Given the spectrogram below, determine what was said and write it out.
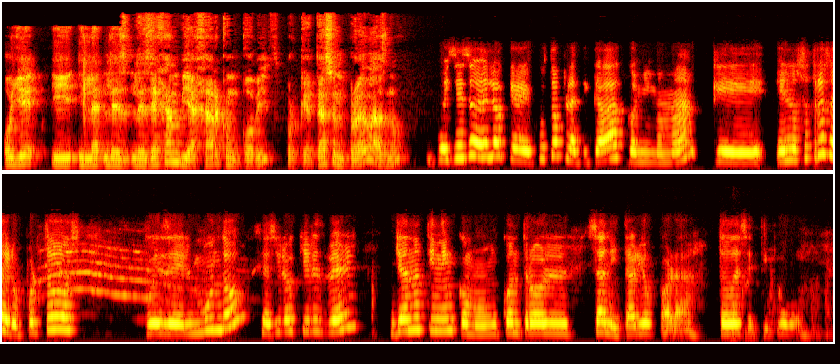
Oye, ¿y, les, dejan viajar con COVID? Porque te hacen pruebas, ¿no? Pues eso es lo que justo platicaba con mi mamá, que en los otros aeropuertos, pues del mundo, si así lo quieres ver, ya no tienen como un control sanitario para todo ese tipo de,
